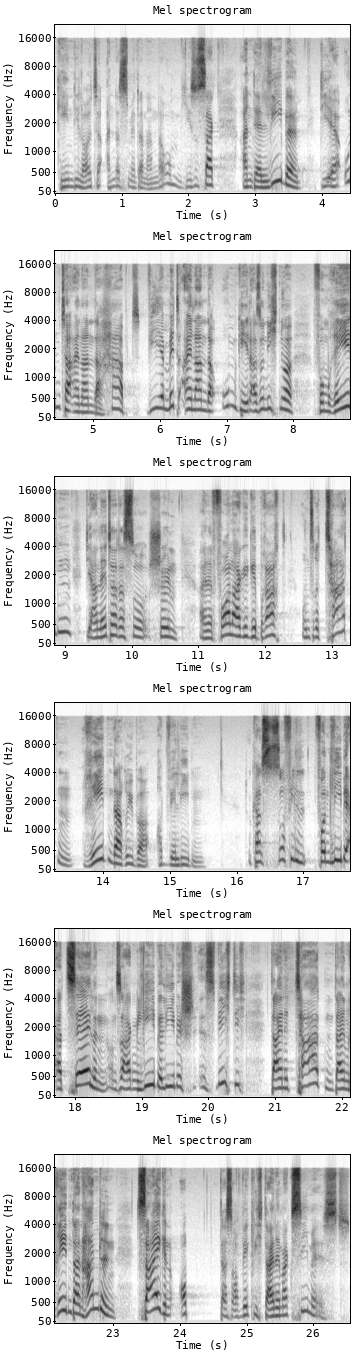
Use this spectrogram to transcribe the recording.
gehen die Leute anders miteinander um. Jesus sagt, an der Liebe, die ihr untereinander habt, wie ihr miteinander umgeht, also nicht nur vom Reden, die Annette hat das so schön eine Vorlage gebracht, unsere Taten reden darüber, ob wir lieben. Du kannst so viel von Liebe erzählen und sagen, Liebe, Liebe ist wichtig. Deine Taten, dein Reden, dein Handeln zeigen, ob das auch wirklich deine Maxime ist.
